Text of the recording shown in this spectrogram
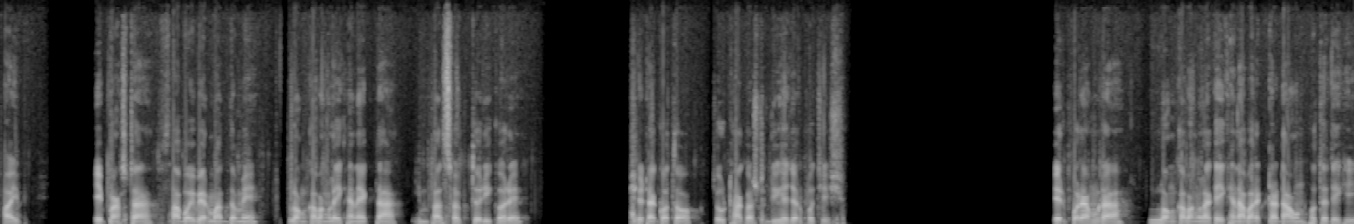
ফাইভ এই পাঁচটা সাব ওয়েবের মাধ্যমে লঙ্কা বাংলা এখানে একটা ইম্পালস ওয়েব তৈরি করে। সেটা গত চৌঠা আগস্ট দুই হাজার পঁচিশ। এরপরে আমরা লঙ্কা বাংলাকে এখানে আবার একটা ডাউন হতে দেখি।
